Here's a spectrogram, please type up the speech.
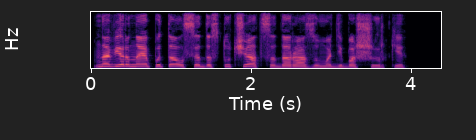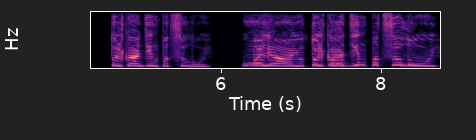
Наверное, пытался достучаться до разума дебоширки. «Только один поцелуй! Умоляю, только один поцелуй!»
